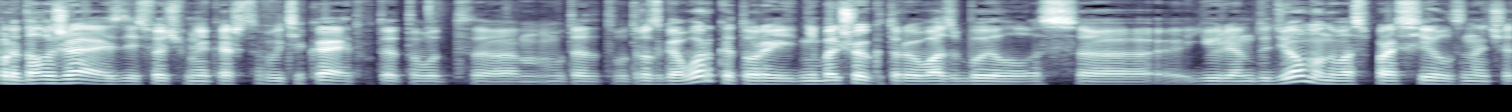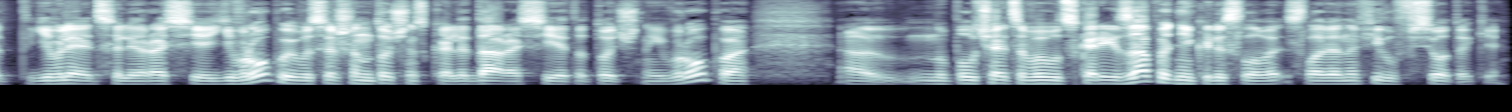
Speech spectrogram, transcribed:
продолжая здесь очень, мне кажется, вытекает вот, это вот, э, вот этот вот разговор, который небольшой, который у вас был с э, Юрием Дудем, он вас спросил, значит, является ли Россия Европой, и вы совершенно точно сказали, да, Россия – это точно Европа. А, ну, получается, вы вот скорее западник или славянофил все-таки?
